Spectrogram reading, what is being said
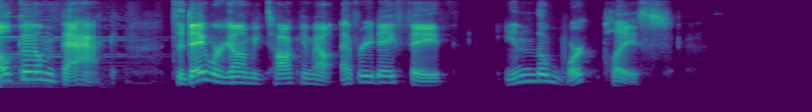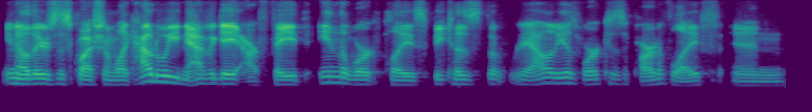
Welcome back. Today we're going to be talking about everyday faith in the workplace. You know, there's this question of like, how do we navigate our faith in the workplace? Because the reality is, work is a part of life. And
